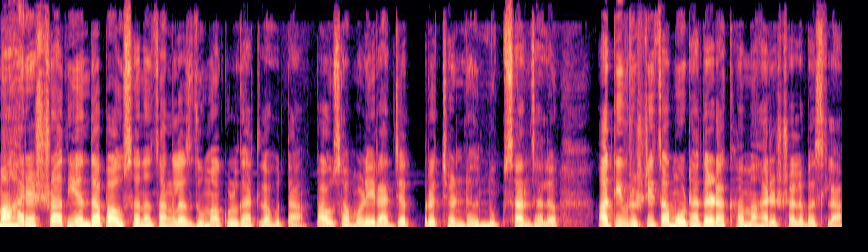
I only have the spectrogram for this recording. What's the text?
महाराष्ट्रात यंदा पावसानं चांगलाच धुमाकूळ घातला होता. पावसामुळे राज्यात प्रचंड नुकसान झालं. अतिवृष्टीचा मोठा तडाखा महाराष्ट्राला बसला.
